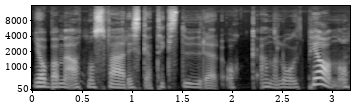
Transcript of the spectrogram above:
Jobbar med atmosfäriska texturer och analogt piano.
